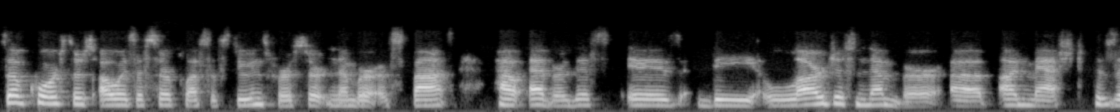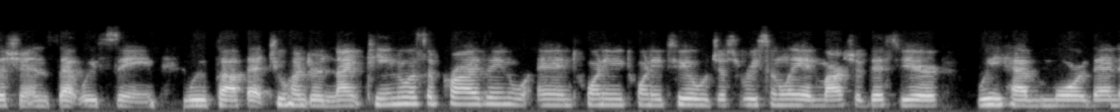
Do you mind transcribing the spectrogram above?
So, of course, there's always a surplus of students for a certain number of spots. However, this is the largest number of unmatched positions that we've seen. We thought that 219 was surprising in 2022. Just recently, in March of this year, we have more than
